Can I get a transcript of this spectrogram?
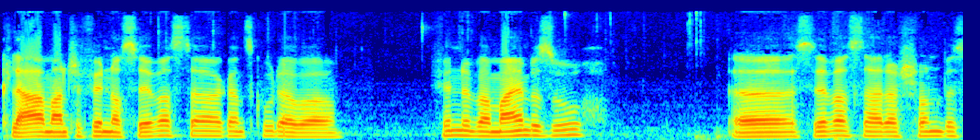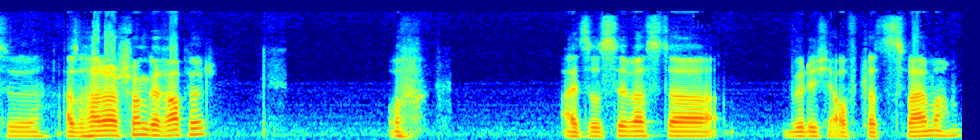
klar, manche finden auch Silverstar ganz gut, aber ich finde bei meinem Besuch, äh, Silverstar hat er schon ein bisschen, also hat er schon gerappelt. Oh, Also Silverstar würde ich auf Platz 2 machen.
